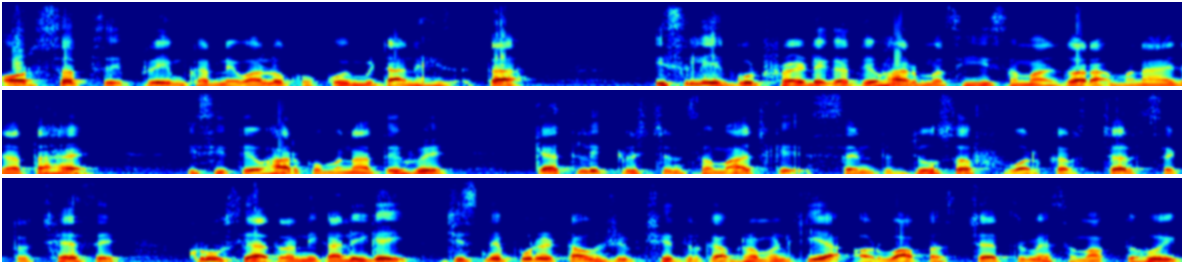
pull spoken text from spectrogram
और सबसे प्रेम करने वालों को कोई मिटा नहीं सकता। इसलिए गुड फ्राइडे का त्यौहार मसीही समाज द्वारा मनाया जाता है। इसी त्यौहार को मनाते हुए कैथोलिक क्रिश्चियन समाज के Saint Joseph workers church sector 6 से क्रूस यात्रा निकाली गई, जिसने पूरे टाउनशिप क्षेत्र का भ्रमण किया और वापस चर्च में समाप्त हुई।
